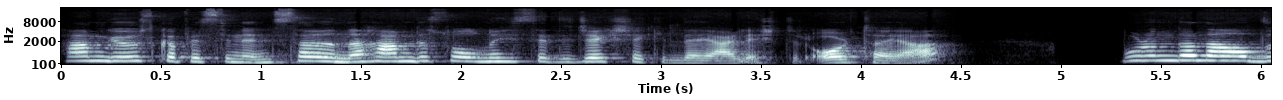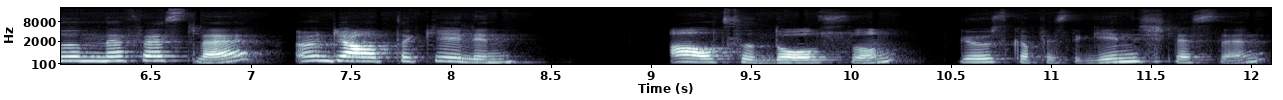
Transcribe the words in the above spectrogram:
hem göğüs kafesinin sağını hem de solunu hissedecek şekilde yerleştir ortaya. Burundan aldığın nefesle önce alttaki elin altı dolsun, göğüs kafesi genişlesin.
